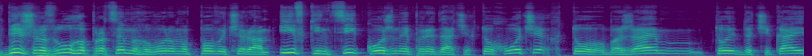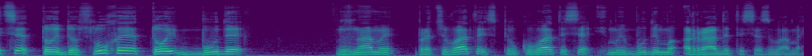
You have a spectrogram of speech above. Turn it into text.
Більш розлуго про це ми говоримо по вечорам. І в кінці кожної передачі. Хто хоче, хто бажає, той дочекається, той дослухає, той буде з нами працювати, спілкуватися, і ми будемо радитися з вами.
